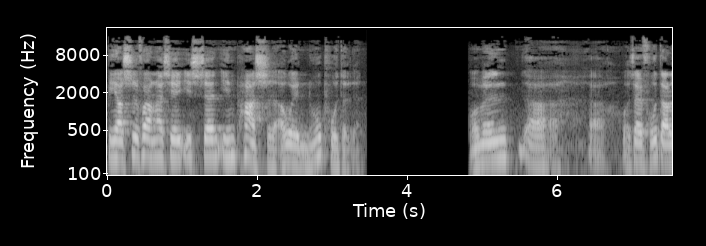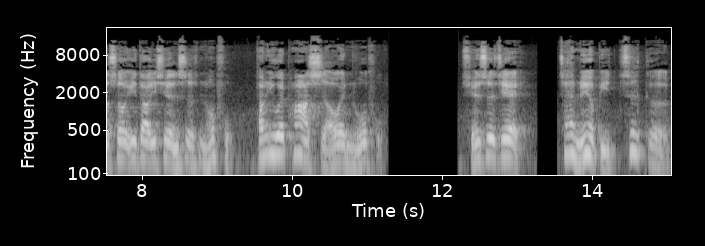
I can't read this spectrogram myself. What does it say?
并要释放那些一生因怕死而为奴仆的人。我们呃呃，我在辅导的时候遇到一些人是奴仆，他们因为怕死而为奴仆。全世界再没有比这个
